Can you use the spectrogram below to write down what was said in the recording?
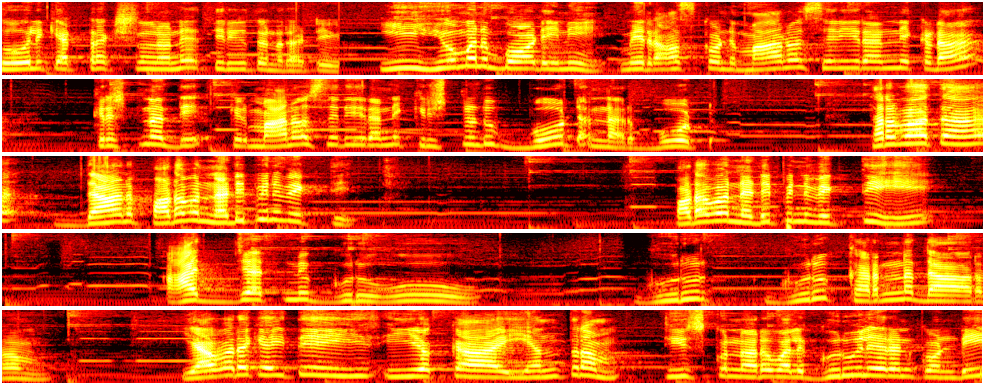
తోలికి అట్రాక్షన్లోనే తిరుగుతున్నారు అటు ఈ హ్యూమన్ బాడీని మీరు రాసుకోండి. మానవ శరీరాన్ని ఇక్కడ కృష్ణ మానవ శరీరాన్ని కృష్ణుడు బోట్ అన్నారు బోట్. తర్వాత దాని పడవ నడిపిన వ్యక్తి పడవ నడిపిన వ్యక్తి ఆధ్యాత్మిక గురువు గురు గురు కర్ణధారం. ఎవరికైతే ఈ ఈ యొక్క యంత్రం తీసుకున్నారు వాళ్ళ గురువు లేరనుకోండి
